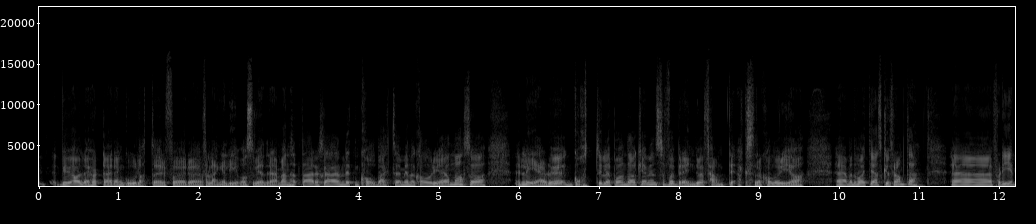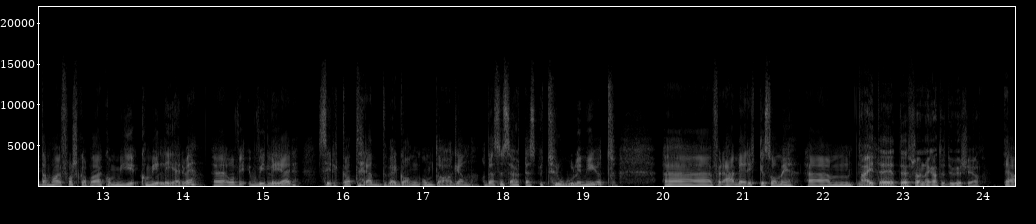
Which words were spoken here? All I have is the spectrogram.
vi har alle hørt det er en god latter for å forlenge livet osv. Men der skal jeg en liten callback til mine kalorier igjen. Så ler du godt i løpet av en dag, Kevin, så forbrenner du 50 ekstra kalorier. Eh, men det var ikke det jeg skulle fram til. Eh, fordi de har forska på det, hvor mye, hvor mye ler vi? Eh, og vi, vi ler ca. 30 ganger om dagen. Og det syns jeg hørtes utrolig mye ut. For jeg ler ikke så mye. Nei, det, det skjønner jeg at du ikke gjør. Ja,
